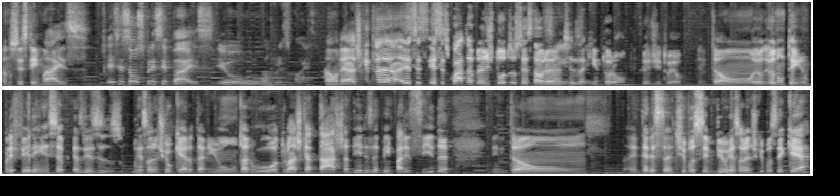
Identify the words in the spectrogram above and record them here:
Eu não sei se tem mais. Esses são os principais. Eu. São os principais. Não, né? Acho que tá, esses, esses quatro abrangem todos os restaurantes sim, sim. aqui em Toronto, acredito eu. Então, eu, eu não tenho preferência, porque às vezes o restaurante que eu quero tá em um, tá no outro. Acho que a taxa deles é bem parecida. Então, é interessante você ver o restaurante que você quer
